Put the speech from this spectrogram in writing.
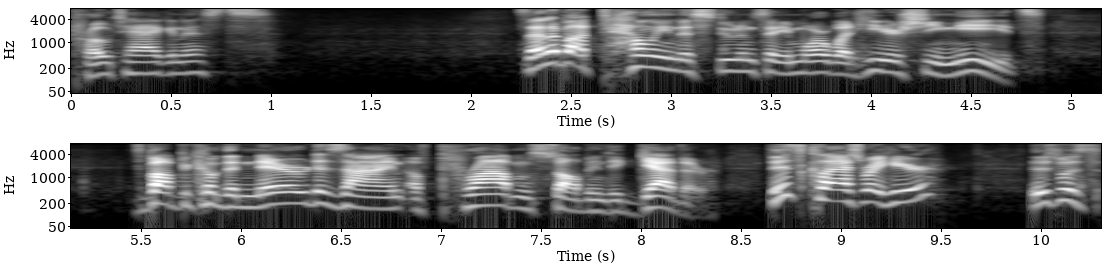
protagonists? It's not about telling the students anymore what he or she needs. It's about becoming the narrow design of problem solving together. This class right here, this was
